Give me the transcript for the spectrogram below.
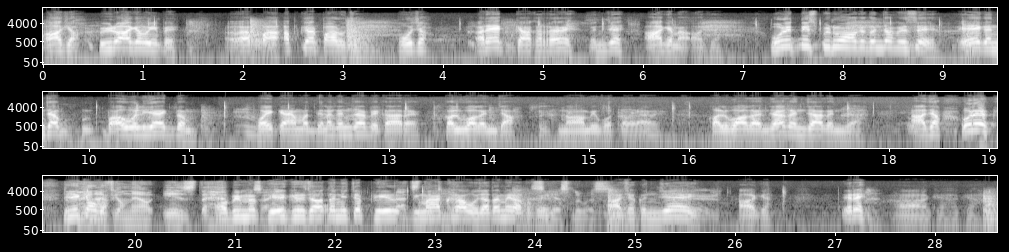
आ गया। फिर आ गया वहीं पे। अब अब क्या पार हो जा हो जा। अरे, क्या कर रहा है गंजे। आ गया मैं, आ गया। पूरी इतनी स्पीड में आ गया गंजा फिर से। ए, गंजा, बाहुबली है एकदम। कोई क्या मत देना, गंजा बेकार है। कलवा गंजा। नाम ही बहुत तगड़ा है। कलवा गंजा गंजा गंजा। आजा। अरे ये क्या हो गया अभी मैं फिर गिर जाता नीचे फिर दिमाग खराब हो जाता मेरा तो फिर। आजा गंजे। आ गया। अरे आ गया आ गया।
